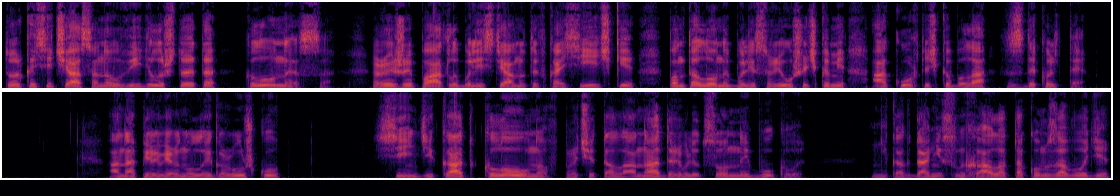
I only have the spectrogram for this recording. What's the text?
Только сейчас она увидела, что это клоунесса. Рыжие патлы были стянуты в косички, панталоны были с рюшечками, а курточка была с декольте. Она перевернула игрушку. «Синдикат клоунов», — прочитала она дореволюционные буквы. Никогда не слыхала о таком заводе.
